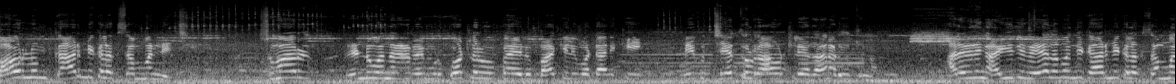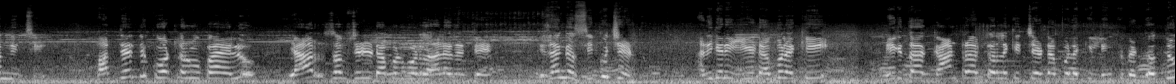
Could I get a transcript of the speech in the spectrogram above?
పౌర్ణం కార్మికులకు సంబంధించి సుమారు రెండు వందల ఎనభై మూడు కోట్ల రూపాయలు బాకీలు ఇవ్వడానికి మీకు చేతులు రావట్లేదా అని అడుగుతున్నాం. అదేవిధంగా ఐదు వేల మంది కార్మికులకు సంబంధించి పద్దెనిమిది కోట్ల రూపాయలు యారు సబ్సిడీ డబ్బులు కూడా రాలేదంటే నిజంగా సిగ్గుచేటు. అందుకని ఈ డబ్బులకి మిగతా కాంట్రాక్టర్లకు ఇచ్చే డబ్బులకి లింక్ పెట్టొద్దు.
